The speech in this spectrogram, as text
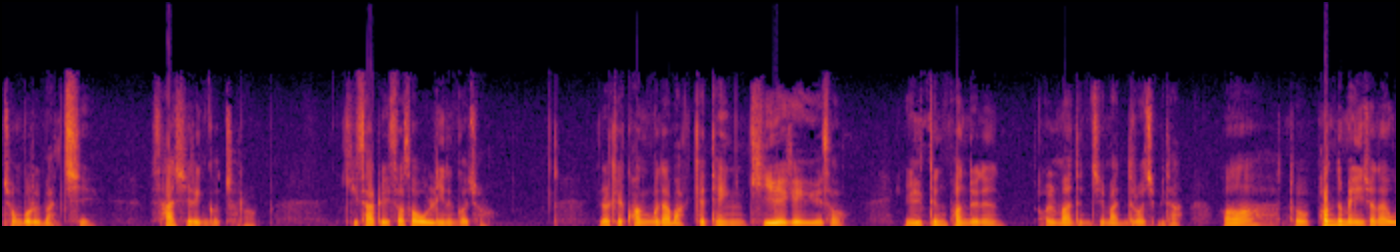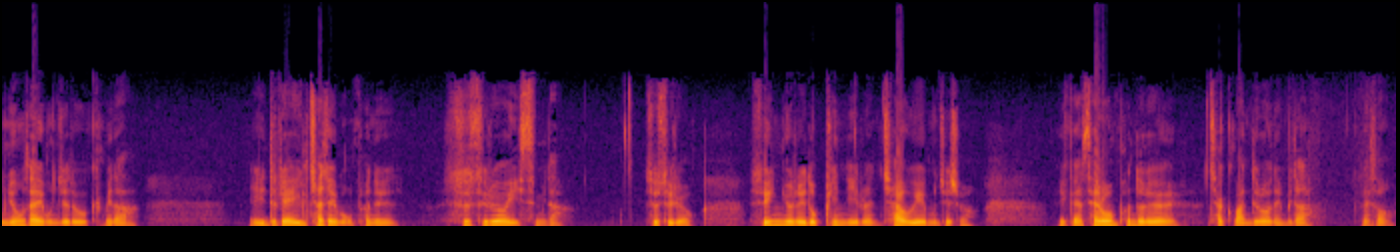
정보를 마치 사실인 것처럼 기사를 써서 올리는 거죠. 이렇게 광고나 마케팅 기획에 의해서 1등 펀드는 얼마든지 만들어집니다. 어, 또 펀드 매니저나 운용사의 문제도 큽니다. 이들의 1차적인 목표는 수수료에 있습니다. 수수료. 수익률을 높인 일은 차후의 문제죠. 그러니까 새로운 펀드를 자꾸 만들어냅니다. 그래서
